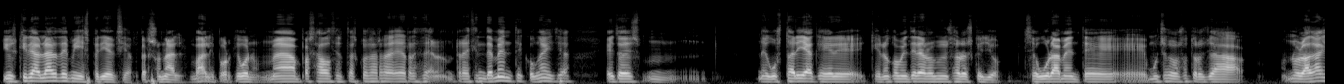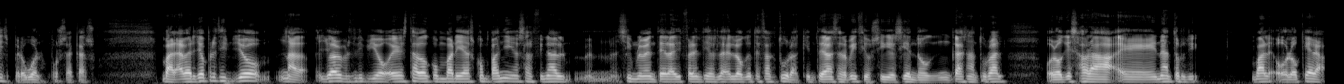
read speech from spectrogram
Y os quería hablar de mi experiencia personal, ¿vale? Porque, bueno, me han pasado ciertas cosas re recientemente con ella, entonces mmm, me gustaría que, que no cometierais los mismos errores que yo. Seguramente eh, muchos de vosotros ya no lo hagáis, pero bueno, por si acaso. Vale, a ver, yo, yo, nada, yo al principio he estado con varias compañías, al final mm, simplemente la diferencia es lo que te factura, quien te da servicio sigue siendo gas natural o lo que es ahora eh, Naturgy, ¿vale? O lo que era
